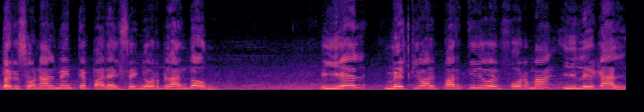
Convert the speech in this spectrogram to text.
personalmente para el señor Blandón. Y él metió al partido en forma ilegal.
